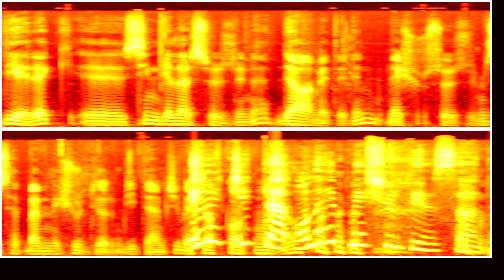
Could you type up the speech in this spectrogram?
diyerek e, simgeler sözlüğüne devam edelim. Meşhur sözlüğümüz. Hep ben meşhur diyorum Didemciğim. Esat Evet cidden ona hep meşhur diyorsun.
